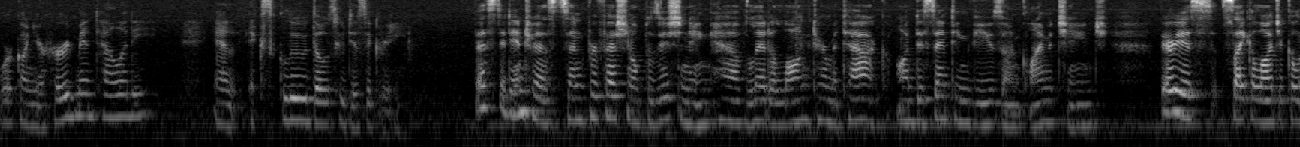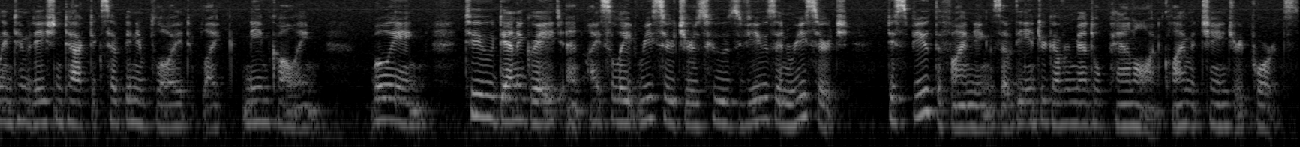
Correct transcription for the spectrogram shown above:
work on your herd mentality and exclude those who disagree. Vested interests and professional positioning have led a long-term attack on dissenting views on climate change Various psychological intimidation tactics have been employed, like name calling, bullying, to denigrate and isolate researchers whose views and research dispute the findings of the Intergovernmental Panel on Climate Change reports.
